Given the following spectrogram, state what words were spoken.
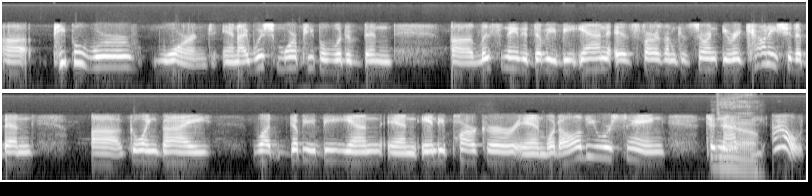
uh, people were warned, and I wish more people would have been uh, listening to WBN. As far as I'm concerned, Erie County should have been uh, going by what WBN and Andy Parker and what all of you were saying to Yeah. not be out.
